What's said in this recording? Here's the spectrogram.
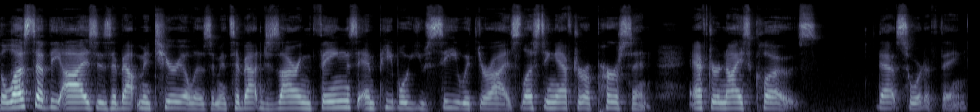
The lust of the eyes is about materialism. It's about desiring things and people you see with your eyes, lusting after a person, after nice clothes, that sort of thing.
